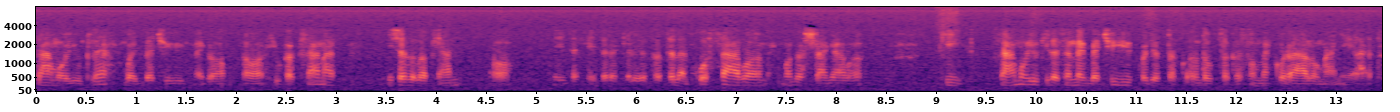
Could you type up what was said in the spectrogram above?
számoljuk le, vagy becsüljük meg a, a lyukak számát, és ez alapján a négyzetméterekkel, illetve a telep hosszával, meg magasságával ki számoljuk, illetve megbecsüljük, hogy ott a adott szakaszon mekkora állomány élhet.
